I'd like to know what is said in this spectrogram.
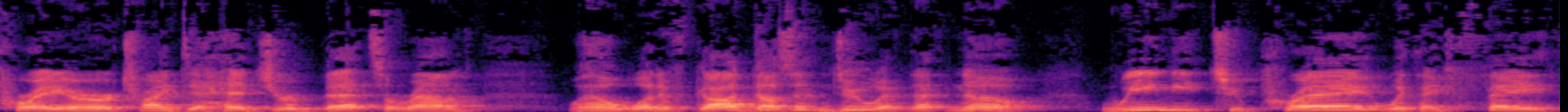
prayer or trying to hedge your bets around, well, what if God doesn't do it? That, no. We need to pray with a faith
